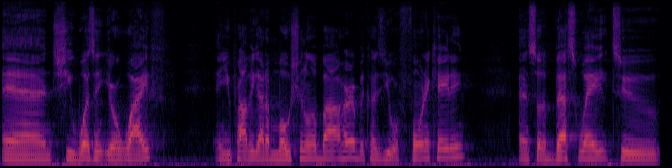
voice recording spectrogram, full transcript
and she wasn't your wife, and you probably got emotional about her because you were fornicating. And so the best way to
